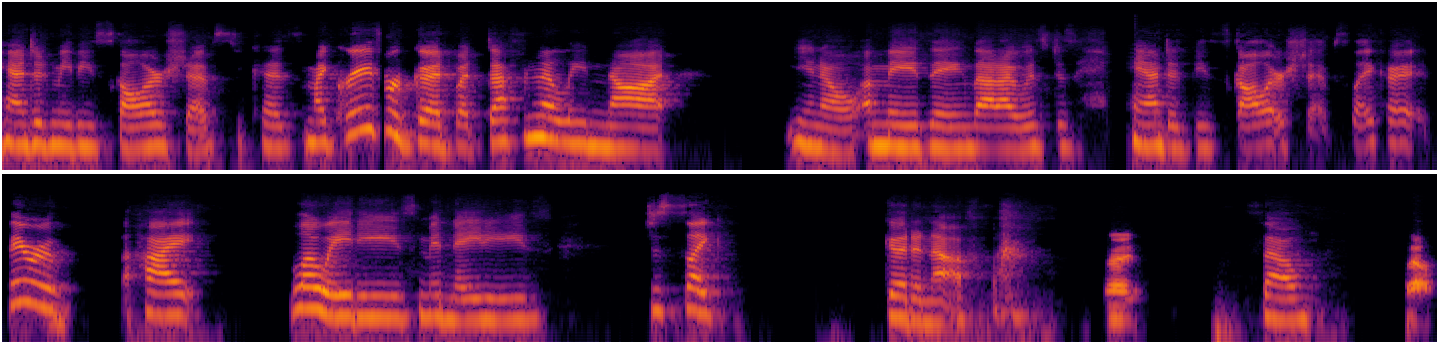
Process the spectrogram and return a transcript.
handed me these scholarships because my grades were good but definitely not you know amazing that i was just handed these scholarships. Like I, they were high low 80s mid 80s just like good enough. Right. So. Well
